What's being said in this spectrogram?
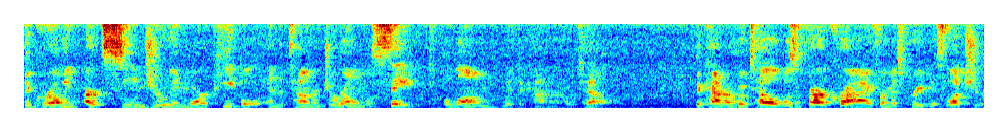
The growing art scene drew in more people, and the town of Jerome was saved, along with the Connor Hotel. The Connor Hotel was a far cry from its previous luxury.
